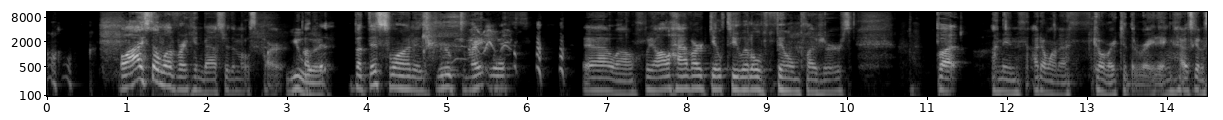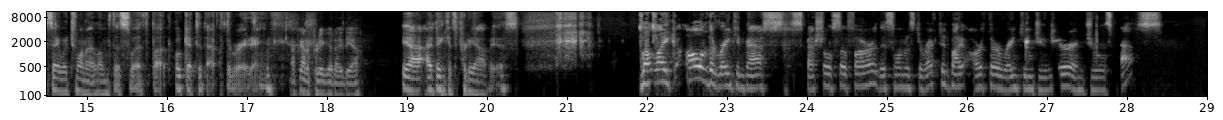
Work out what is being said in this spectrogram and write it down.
Oh. Well, I still love Rankin Bass for the most part. You but would. thi- but this one is grouped right with. Yeah, well, we all have our guilty little film pleasures, but I mean, I don't want to go right to the rating. I was going to say which one I lumped this with, but we'll get to that with the rating. I've got a pretty good idea. Yeah, I think it's pretty obvious. But like all of the Rankin Bass specials so far, this one was directed by Arthur Rankin Jr. and Jules Bass.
